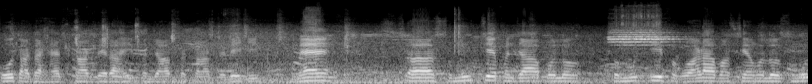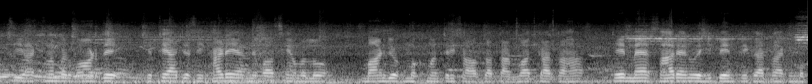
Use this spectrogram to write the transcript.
ਉਹ ਤੁਹਾਡਾ ਹੈਲਥ ਕਾਰਡ ਦੇ ਰਾਹੀਂ ਪੰਜਾਬ ਸਰਕਾਰ ਦੇਵੇਗੀ। ਮੈਂ ਅ, ਸਮੁੱਚੇ ਪੰਜਾਬ ਵੱਲੋਂ ਸਮੁੱਚੀ ਫਗਵਾੜਾ ਵਾਸੀਆਂ ਵੱਲੋਂ ਸਮੁੱਚੀ 8 ਨੰਬਰ ਵਾਰਡ ਦੇ ਜਿੱਥੇ ਅੱਜ ਅਸੀਂ ਖੜੇ ਹਾਂ ਨਿਵਾਸੀਆਂ ਵੱਲੋਂ ਮਾਨਯੋਗ ਮੁੱਖ ਮੰਤਰੀ ਸਾਹਿਬ ਦਾ ਧੰਨਵਾਦ ਕਰਦਾ ਹਾਂ। ਤੇ ਮੈਂ ਸਾਰਿਆਂ ਨੂੰ ਇਹੀ ਬੇਨਤੀ ਕਰਦਾ ਕਿ ਮੁੱਖ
